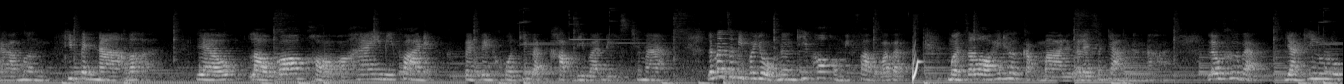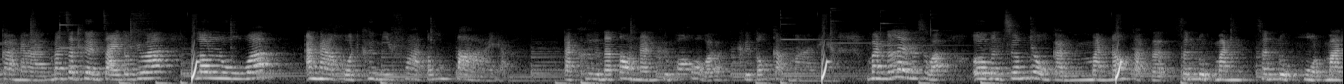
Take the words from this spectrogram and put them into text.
นะคะเมืองที่เป็นน้ำอะค่ะแล้วเราก็ขอให้มิฟาเนี่ยเป็นเป็นคนที่แบบขับดีวาดิสใช่ไหมแล้วมันจะมีประโยคนึงที่พ่อของมิฟาบอกว่าแบบเหมือนจะรอให้เธอกลับมาหรืออะไรสักอย่างหนึ่งนะคะแล้วคือแบบอย่างที่รู้ๆกันนะคะมันสะเทือนใจตรงที่ว่าเรารู้ว่าอนาคตคือมิฟาต้องตายอะแต่คือณตอนนั้นคือพ่อเขาบอกว่าแบบคือต้องกลับมาเงี้ย มันก็เลยรู้สึกว่า เออมันเชื่อมโยงกันมันนอกจากจะสนุกมันสนุกโหดมัน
